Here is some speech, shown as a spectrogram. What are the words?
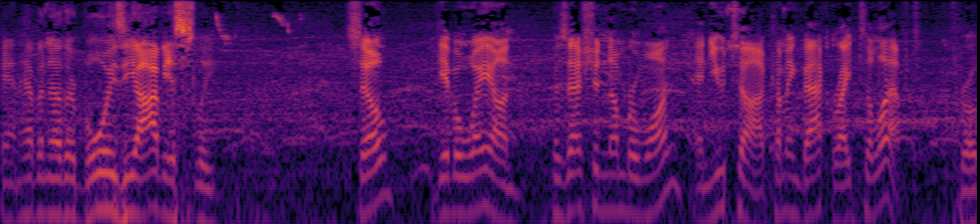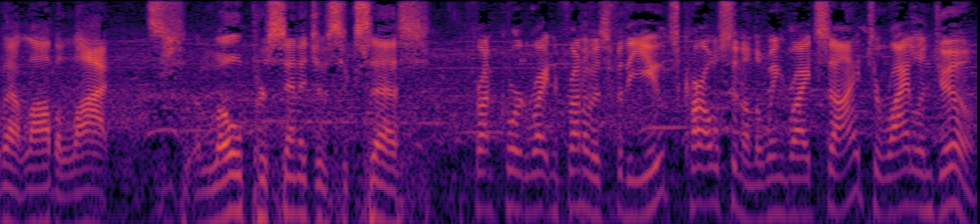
Can't have another Boise, obviously. So, give away on possession number one, and Utah coming back right to left. Throw that lob a lot. It's a low percentage of success. Front court right in front of us for the Utes. Carlson on the wing right side to Rylan Jones.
